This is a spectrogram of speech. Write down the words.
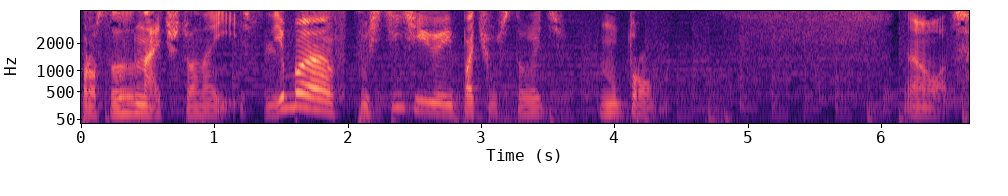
просто знать, что она есть, либо впустить ее и почувствовать нутром. Вот.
